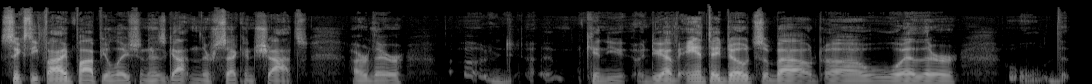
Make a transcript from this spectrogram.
65 population has gotten their second shots. Are there? Can you do you have antidotes about uh, whether th-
